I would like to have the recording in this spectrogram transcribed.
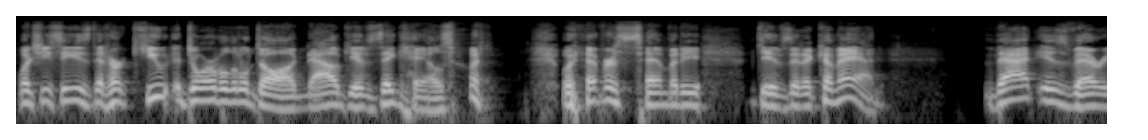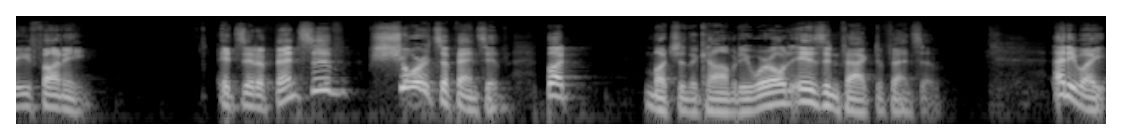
when she sees that her cute, adorable little dog now gives Sieg Heils. whenever somebody gives it a command. That is very funny. It's it offensive? Sure, it's offensive, but much in the comedy world is in fact offensive. Anyway,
